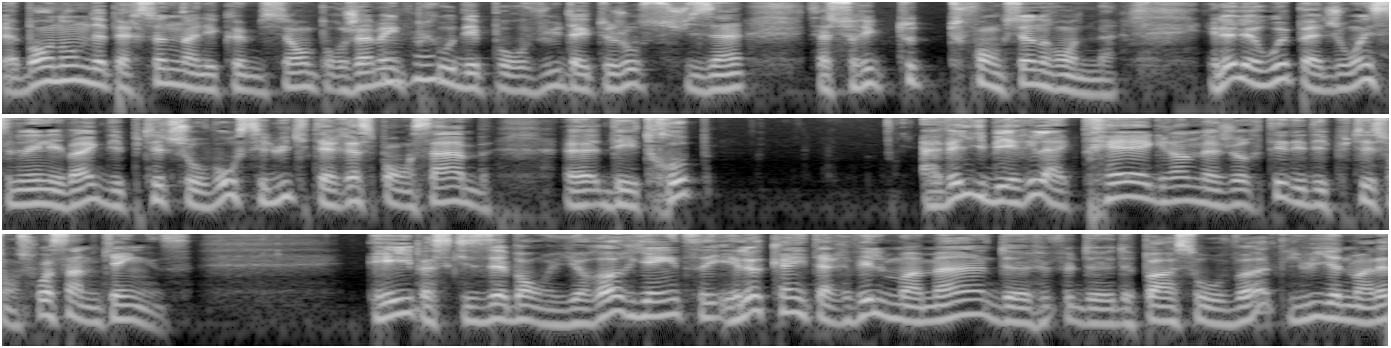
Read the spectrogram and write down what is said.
le bon nombre de personnes dans les commissions pour jamais être pris au dépourvu, d'être toujours suffisant, s'assurer que tout, tout fonctionne rondement. Et là, le whip adjoint, Sylvain Lévesque, député de Chauveau, c'est lui qui était responsable euh, des troupes avait libéré la très grande majorité des députés, son 75. Et parce qu'il se disait, bon, il y aura rien, tu. Et là, quand est arrivé le moment de, de, de passer au vote, lui, il a demandé,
